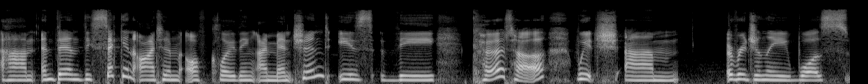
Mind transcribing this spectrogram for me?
Um, and then the second item of clothing I mentioned is the kurta, which um, originally was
